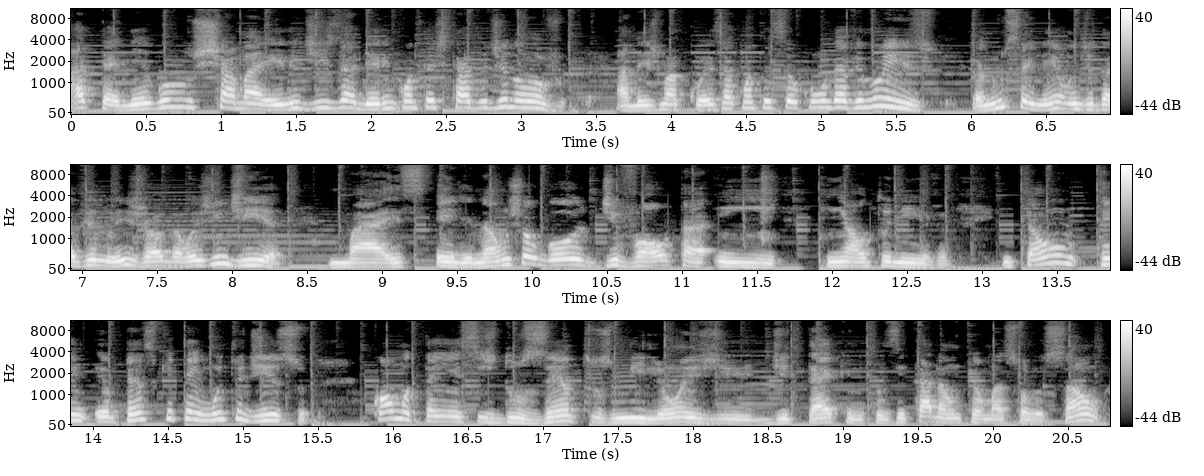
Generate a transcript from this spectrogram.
até nego chamar ele de zagueiro incontestável de novo. A mesma coisa aconteceu com o Davi Luiz. Eu não sei nem onde o Davi Luiz joga hoje em dia, mas ele não jogou de volta em, em alto nível. Então, tem, eu penso que tem muito disso. Como tem esses 200 milhões de, de técnicos e cada um tem uma solução,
